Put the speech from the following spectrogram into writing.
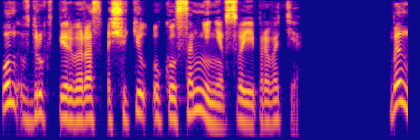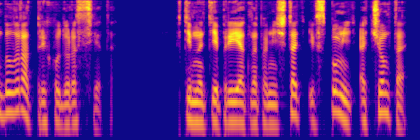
он вдруг в первый раз ощутил укол сомнения в своей правоте. Бен был рад приходу рассвета. В темноте приятно помечтать и вспомнить о чем-то,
